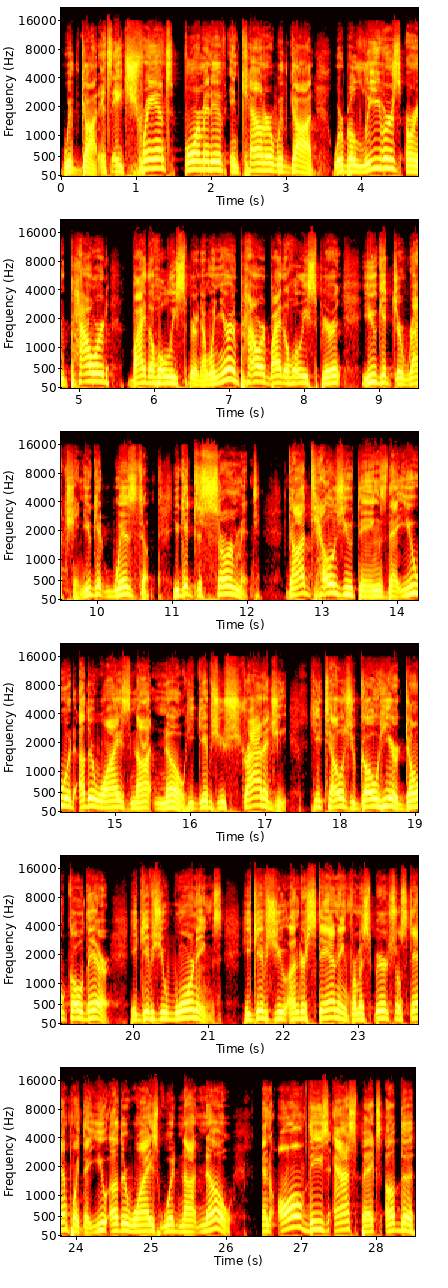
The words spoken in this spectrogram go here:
with God. It's a transformative encounter with God where believers are empowered by the Holy Spirit. Now, when you're empowered by the Holy Spirit, you get direction, you get wisdom, you get discernment. God tells you things that you would otherwise not know. He gives you strategy. He tells you, go here, don't go there. He gives you warnings. He gives you understanding from a spiritual standpoint that you otherwise would not know. And all these aspects of the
